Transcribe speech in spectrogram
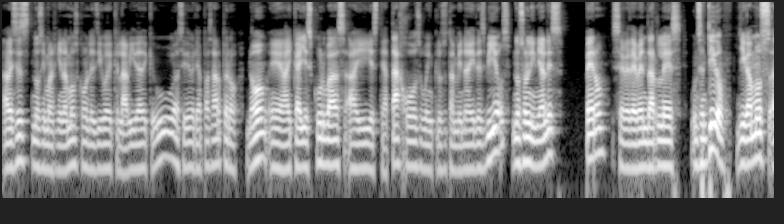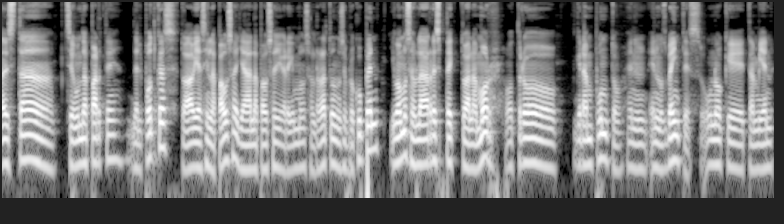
a veces nos imaginamos, como les digo, de que la vida, de que, uh, así debería pasar, pero no, eh, hay calles curvas, hay este, atajos o incluso también hay desvíos, no son lineales, pero se deben darles un sentido. Llegamos a esta segunda parte del podcast, todavía sin la pausa, ya a la pausa llegaremos al rato, no se preocupen, y vamos a hablar respecto al amor, otro gran punto en, en los 20, uno que también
